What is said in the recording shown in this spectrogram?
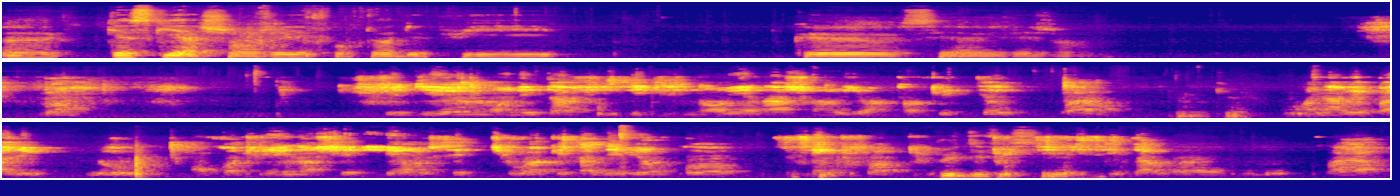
euh, qu'est-ce qui a changé pour toi depuis que c'est arrivé, genre? Bon, je dirais mon état physique, sinon rien n'a changé en tant que tel. Voilà. On n'avait pas de boulot, on continue d'en chercher, on sait, tu vois que ça devient encore cinq fois plus, difficile, d'avoir boulot. Voilà.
